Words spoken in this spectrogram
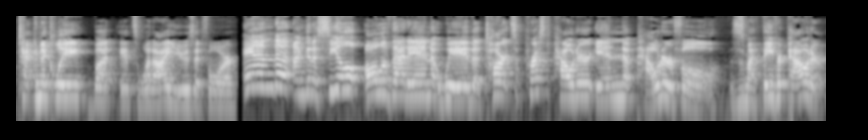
technically, but it's what I use it for. And I'm gonna seal all of that in with Tarte's Pressed Powder in Powderful. This is my favorite powder.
